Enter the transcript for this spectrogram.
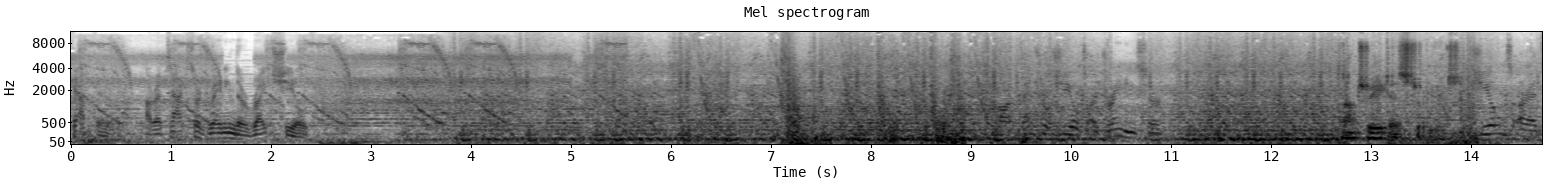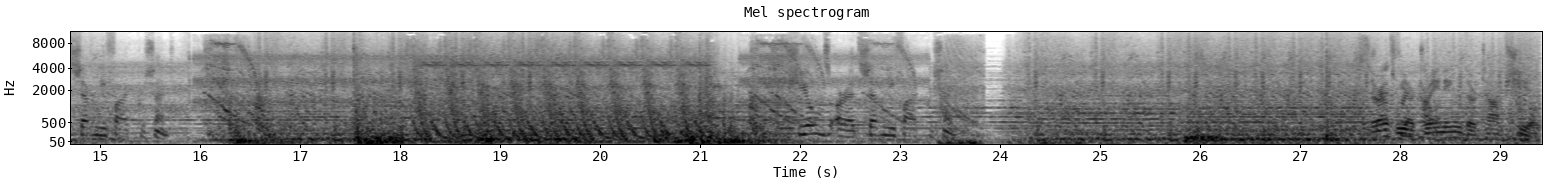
Captain, our attacks are draining their right shield. Our ventral shields are draining, sir. Don't redistribute. Shields are at 75%. Shields are at 75%. Sir, we are draining their top shield.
